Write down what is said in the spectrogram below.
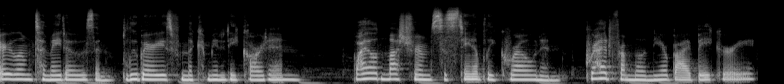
heirloom tomatoes and blueberries from the community garden, wild mushrooms sustainably grown, and bread from the nearby bakery.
